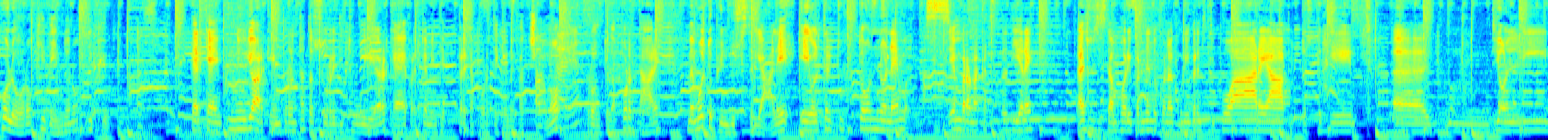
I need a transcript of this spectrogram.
coloro che vendono di più. Eh sì. Perché New York è improntata sul ready to wear, che è praticamente preta porte che noi facciamo, Ok. pronto da portare, ma è molto più industriale e oltretutto non è. sembra una cazzata da dire. Adesso si sta un po' riprendendo con alcuni brand tipo Area, piuttosto che eh, mm, Dion Lee,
